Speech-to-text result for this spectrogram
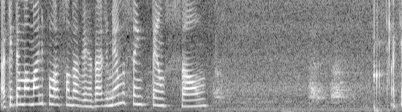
Aqui tem uma manipulação da verdade, mesmo sem intenção. Aqui,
